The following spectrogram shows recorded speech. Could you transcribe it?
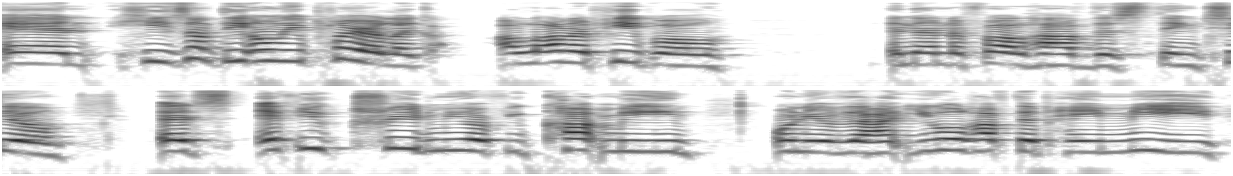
and he's not the only player, like a lot of people in the NFL have this thing too. It's if you trade me or if you cut me or any of that, you will have to pay me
